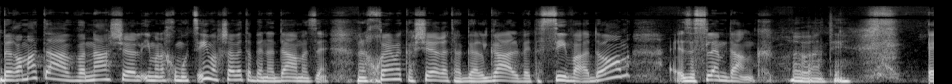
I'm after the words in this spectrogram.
ברמת ההבנה של אם אנחנו מוצאים עכשיו את הבן אדם הזה, ואנחנו יכולים לקשר את הגלגל ואת הסיב האדום, זה סלאם דנק. הבנתי. אמ,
